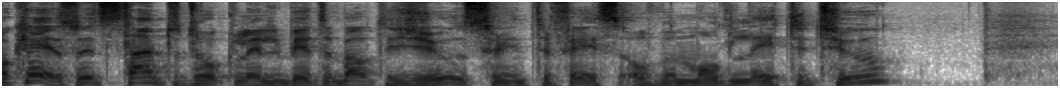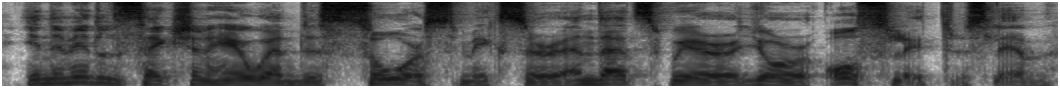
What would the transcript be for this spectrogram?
Okay, so it's time to talk a little bit about the user interface of a Model 82. In the middle section here we have the source mixer, and that's where your oscillators live.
